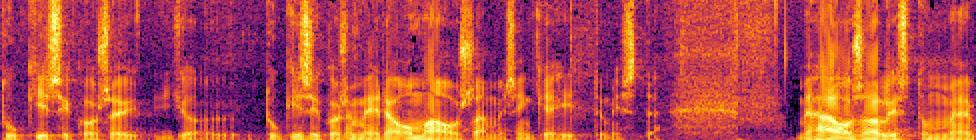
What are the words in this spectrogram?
tukisiko se, tukisiko se meidän oma osaamisen kehittymistä. Mehän osallistumme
